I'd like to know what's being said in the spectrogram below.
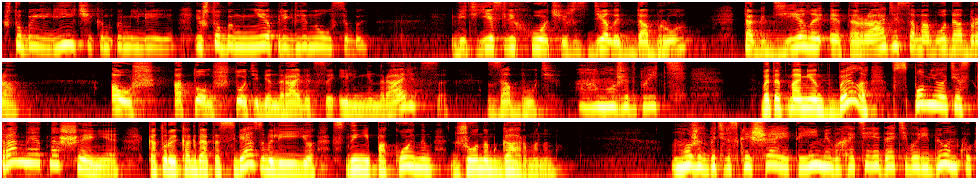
чтобы и личиком помилее, и чтобы мне приглянулся бы. Ведь если хочешь сделать добро, так делай это ради самого добра. А уж о том, что тебе нравится или не нравится, забудь. А может быть, в этот момент Белла вспомнила те странные отношения, которые когда-то связывали ее с ныне покойным Джоном Гармоном. Может быть, воскрешая это имя, вы хотели дать его ребенку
